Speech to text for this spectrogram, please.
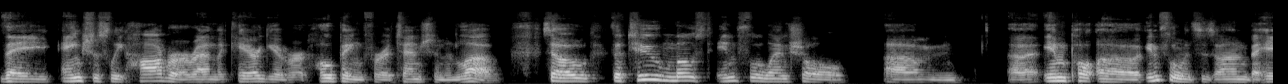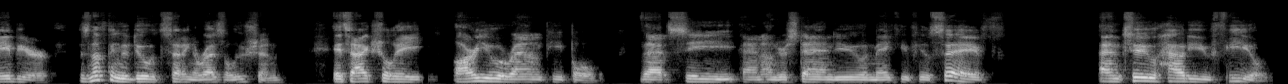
They anxiously hover around the caregiver, hoping for attention and love. So the two most influential um, uh, uh, influences on behavior has nothing to do with setting a resolution. It's actually, are you around people that see and understand you and make you feel safe? And two, how do you feel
